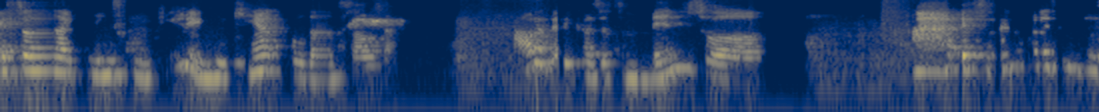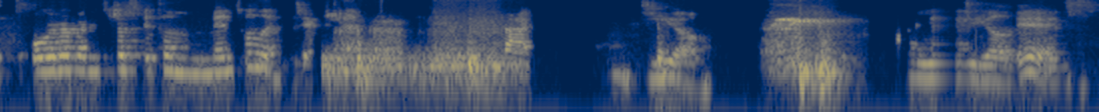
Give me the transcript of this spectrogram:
I still have things competing who can't pull themselves out of it because it's mental. It's I don't want to say disorder, but it's just it's a mental addiction. That ideal ideal is.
